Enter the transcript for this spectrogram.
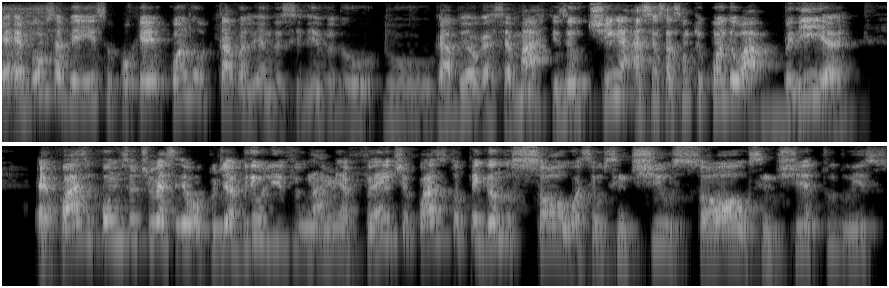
É, é bom saber isso, porque quando eu estava lendo esse livro do, do Gabriel Garcia Marques, eu tinha a sensação que quando eu abria, é quase como se eu tivesse. Eu podia abrir o livro na minha frente e quase estou pegando sol. Assim, eu sentia o sol, sentia tudo isso.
